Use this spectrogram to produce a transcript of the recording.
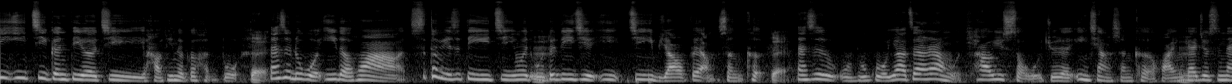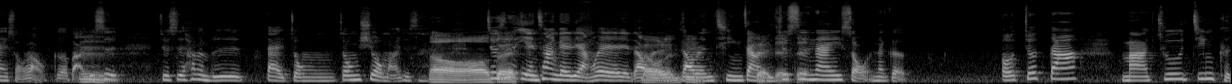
第一季跟第二季好听的歌很多，对。但是如果一的话，是特别是第一季，因为我对第一季的记记忆比较非常深刻，对。但是我如果要再让我挑一首我觉得印象深刻的话，应该就是那一首老歌吧，就是就是他们不是带中中秀嘛，就是 就是演唱给两位老人老人听这样子，就是那一首那个哦就哒。马出金可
